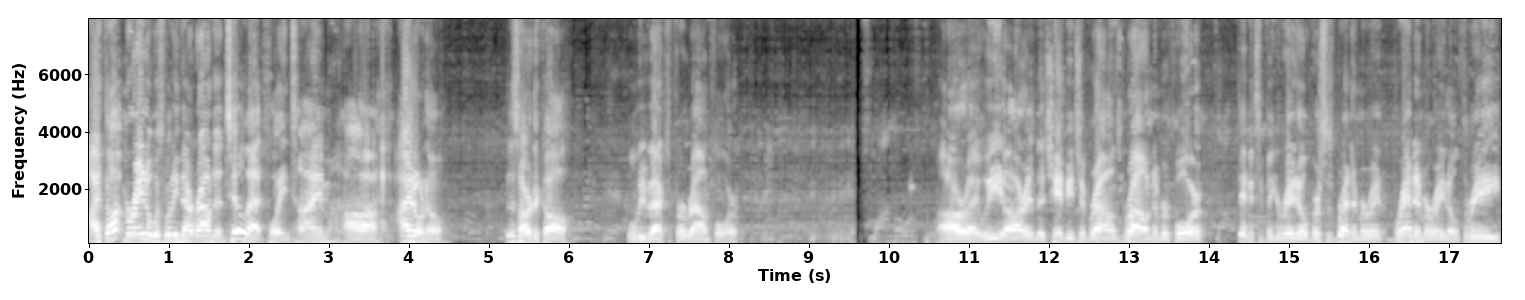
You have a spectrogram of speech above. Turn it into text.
I thought Moreno was winning that round until that point in time. Uh, I don't know. This is hard to call. We'll be back for round four. All right, we are in the championship rounds. Round number four. Davidson Figueiredo versus Brandon Moreno. Brandon Moreno three.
